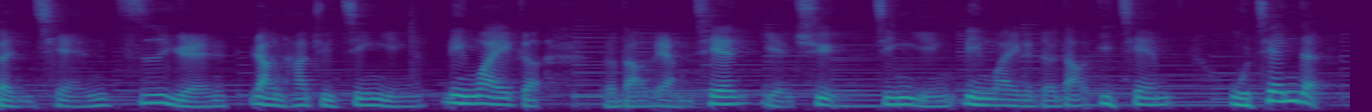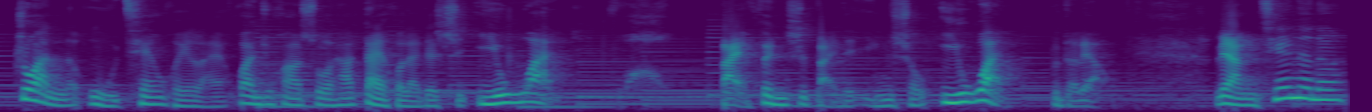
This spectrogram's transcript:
本钱资源，让他去经营；另外一个得到两千，也去经营；另外一个得到一千，五千的赚了五千回来。换句话说，他带回来的是一万，哇，百分之百的营收，一万不得了。两千的呢？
